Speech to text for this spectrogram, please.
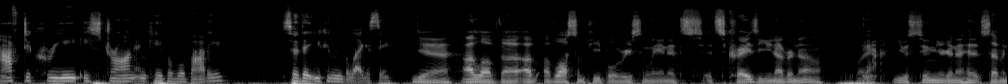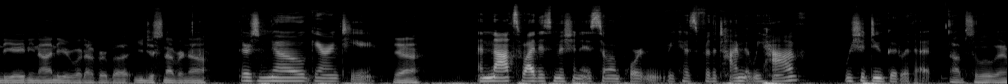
have to create a strong and capable body so that you can leave a legacy. Yeah, I love that. I've, I've lost some people recently and it's it's crazy. You never know. Like Yeah. you assume you're going to hit 70, 80, 90 or whatever, but you just never know. There's no guarantee. Yeah. And that's why this mission is so important because for the time that we have, we should do good with it. Absolutely.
